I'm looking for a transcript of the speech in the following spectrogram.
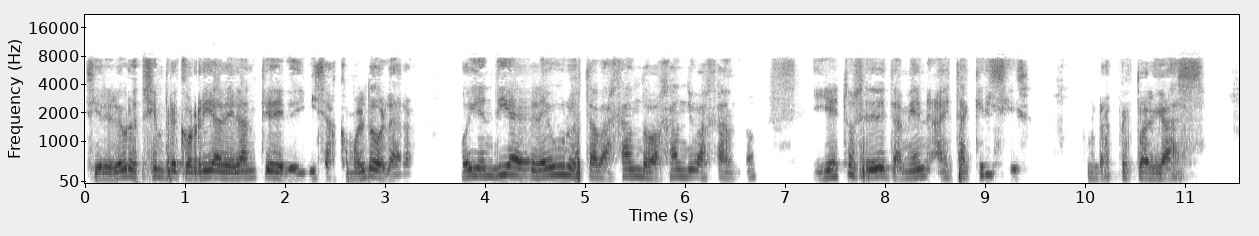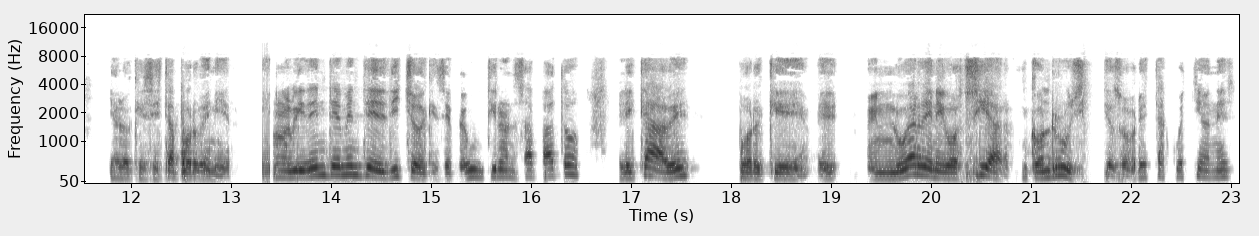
Si el euro siempre corría delante de divisas como el dólar. Hoy en día el euro está bajando, bajando y bajando, y esto se debe también a esta crisis con respecto al gas y a lo que se está por venir. Evidentemente el dicho de que se pegó un tiro en el zapato le cabe porque eh, en lugar de negociar con Rusia sobre estas cuestiones,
